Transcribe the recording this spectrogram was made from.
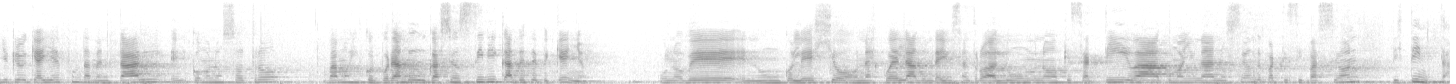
Yo creo que ahí es fundamental el cómo nosotros vamos incorporando educación cívica desde pequeño. Uno ve en un colegio o una escuela donde hay un centro de alumnos que se activa, cómo hay una noción de participación distinta.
